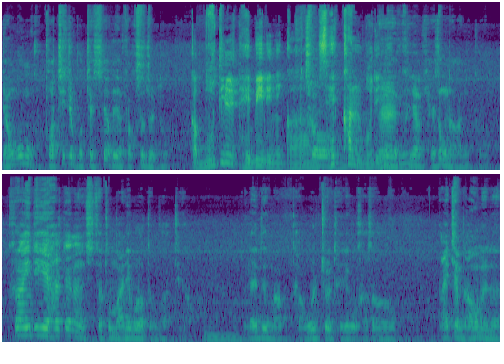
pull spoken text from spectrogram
연공 버티질 못했어요. 그냥 격수들도. 그러니까 무딜 데빌이니까 그쵸. 세 칸 무딜 네, 데빌. 그냥 계속 나가니까. 그 아이디 할 때는 진짜 돈 많이 벌었던 것 같아요. 음, 레드 막 다 올졸 데리고 가서 아이템 나오면은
